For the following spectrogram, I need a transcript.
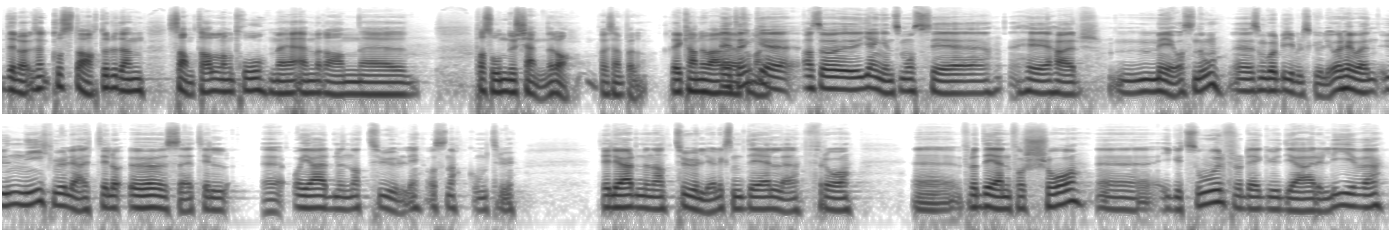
det, sånn, starter du den samtalen om tro med en eller annen eh, person du kjenner, da, f.eks.? Det kan jo være Jeg tenker, altså Gjengen som oss har her med oss nå, eh, som går bibelskole i år, har jo en unik mulighet til å øve seg til eh, å gjøre det naturlig å snakke om tro. Til å gjøre det naturlig å liksom dele fra, fra det en får se eh, i Guds ord, fra det Gud gjør i livet.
